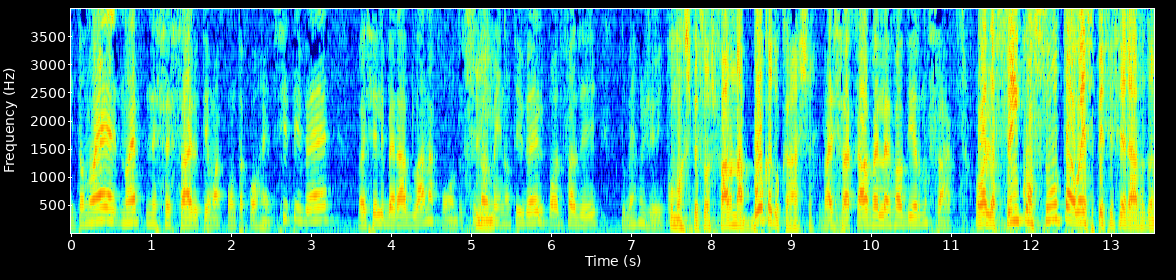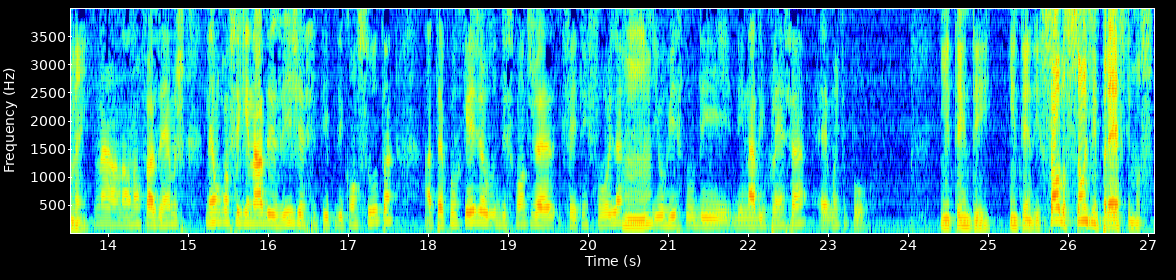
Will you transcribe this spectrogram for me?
Então não é, não é necessário ter uma conta corrente. Se tiver, vai ser liberado lá na conta. Se Sim. também não tiver, ele pode fazer do mesmo jeito. Como as pessoas falam, na boca do caixa. Vai sacar, vai levar o dinheiro no saco. Olha, sem consulta, o SPC Serasa também. Não, não, não fazemos. Nenhum consignado exige esse tipo de consulta. Até porque já, o desconto já é feito em folha uhum. e o risco de, de inadimplência é muito pouco. Entendi. Entendi. Soluções Empréstimos,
